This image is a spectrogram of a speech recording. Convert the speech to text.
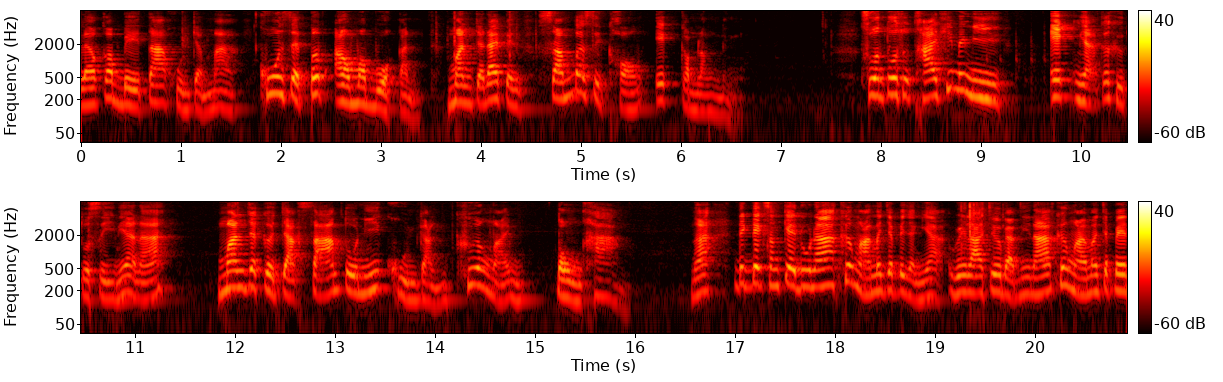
แล้วก็เบต้าคูณแกรมมาคูณเสร็จปุ๊บเอามาบวกกัน มันจะได้เป็นสัมประสิทธิ์ของ x กำลังหนึ่งส่วนตัวสุดท้ายที่ไม่มี x เนี่ยก็คือตัว c เนี่ยนะ มันจะเกิดจาก 3 ตัวนี้คูณกันเครื่องหมายตรงข้ามนะเด็กๆสังเกตดูนะ เครื่องหมายมันจะเป็นอย่างเงี้ยเวลาเจอแบบนี้นะ เครื่องหมายมันจะเป็น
